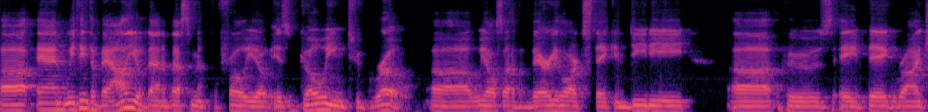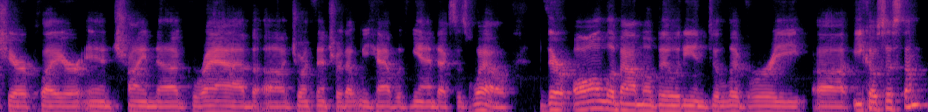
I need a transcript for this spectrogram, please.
Uh, and we think the value of that investment portfolio is going to grow. Uh, we also have a very large stake in Didi, uh, who's a big rideshare player in China, Grab, uh, joint venture that we have with Yandex as well. They're all about mobility and delivery uh, ecosystem.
